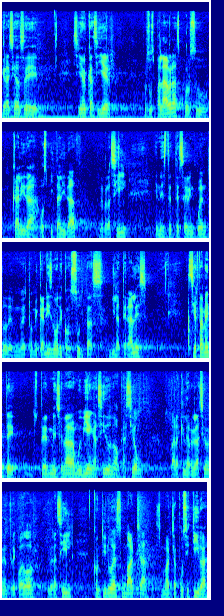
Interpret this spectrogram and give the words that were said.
Gracias, eh, señor canciller, por sus palabras, por su cálida hospitalidad de Brasil en este tercer encuentro de nuestro mecanismo de consultas bilaterales. Ciertamente, usted mencionaba muy bien, ha sido una ocasión para que la relación entre Ecuador y Brasil continúe su marcha, su marcha positiva,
